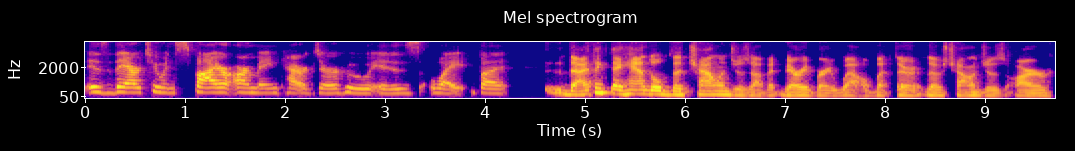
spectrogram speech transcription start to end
is there to inspire our main character who is white but I think they handled the challenges of it very, very well. But there, those challenges are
